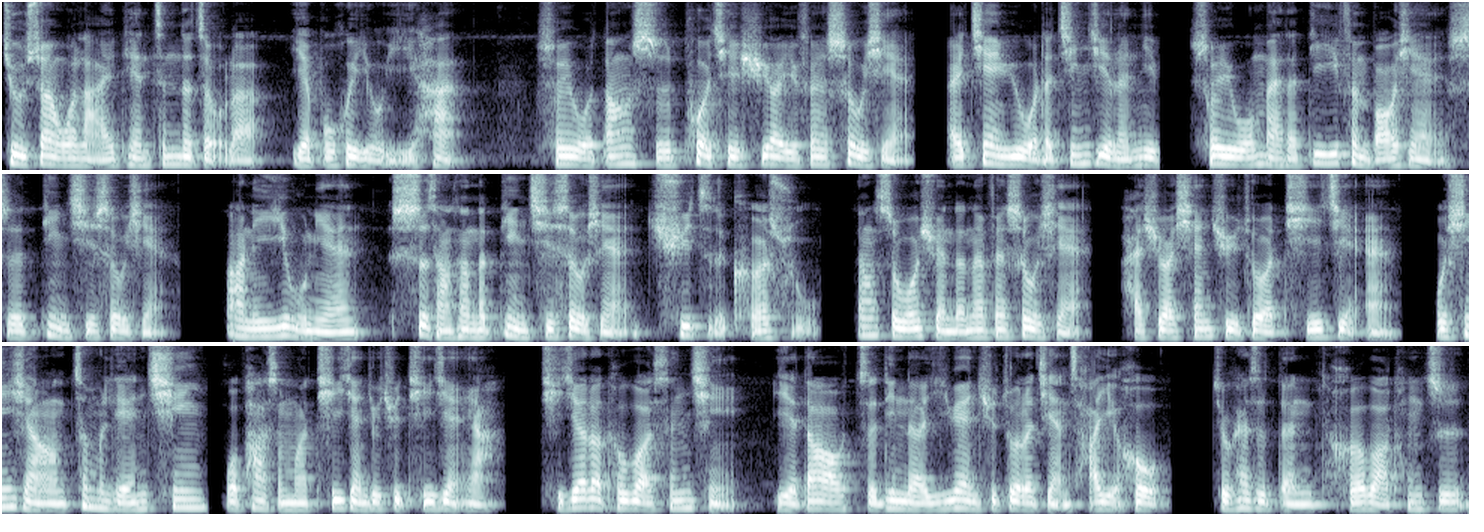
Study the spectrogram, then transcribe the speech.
就算我哪一天真的走了，也不会有遗憾。所以我当时迫切需要一份寿险，而鉴于我的经济能力，所以我买的第一份保险是定期寿险。二零一五年市场上的定期寿险屈指可数，当时我选的那份寿险还需要先去做体检。我心想，这么年轻，我怕什么？体检就去体检呀！提交了投保申请，也到指定的医院去做了检查以后，就开始等核保通知。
